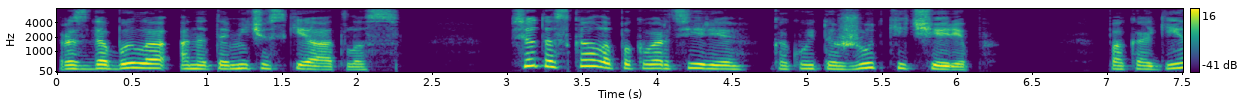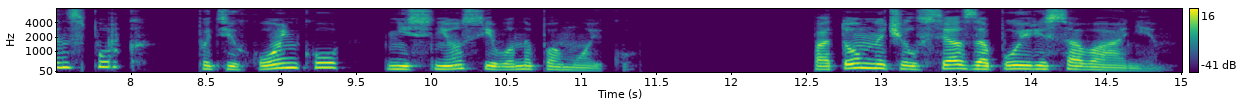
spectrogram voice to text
Раздобыла анатомический атлас. Все таскала по квартире какой-то жуткий череп, пока Гинзбург потихоньку не снес его на помойку. Потом начался запой рисованием.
